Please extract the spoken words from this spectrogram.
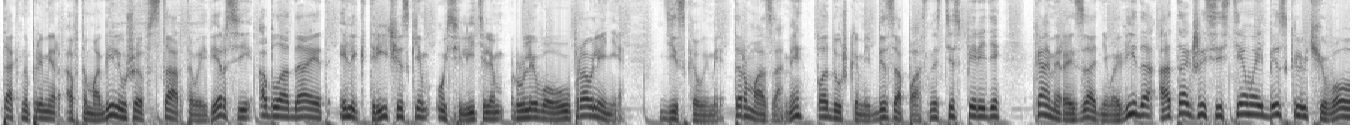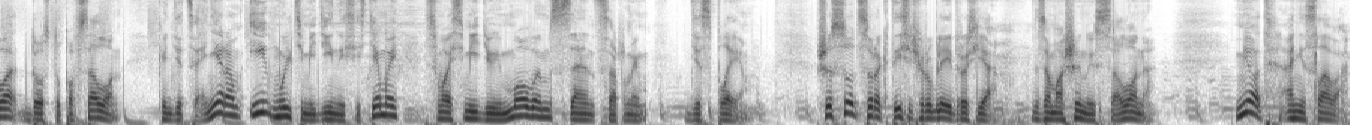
Так, например, автомобиль уже в стартовой версии обладает электрическим усилителем рулевого управления, дисковыми тормозами, подушками безопасности спереди, камерой заднего вида, а также системой бесключевого доступа в салон, кондиционером и мультимедийной системой с 8-дюймовым сенсорным дисплеем. 640 тысяч рублей, друзья, за машину из салона. Мед, а не слова.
